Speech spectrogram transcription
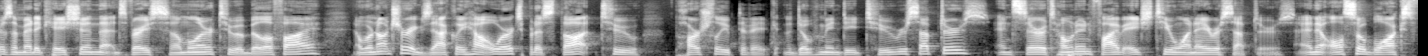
is a medication that's very similar to Abilify, and we're not sure exactly how it works, but it's thought to partially activate the dopamine D2 receptors and serotonin 5-HT1A receptors. And it also blocks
